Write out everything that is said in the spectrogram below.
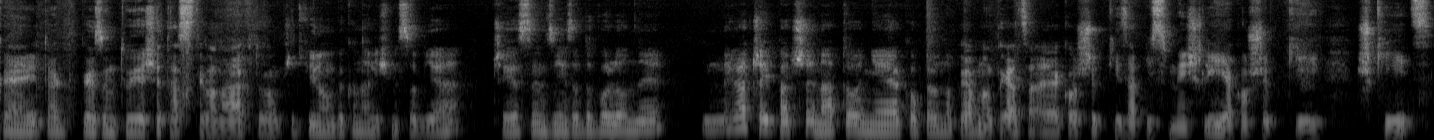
Okej, tak prezentuje się ta strona, którą przed chwilą wykonaliśmy sobie. Czy jestem z niej zadowolony? Raczej patrzę na to nie jako pełnoprawną pracę, a jako szybki zapis myśli, jako szybki szkic.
